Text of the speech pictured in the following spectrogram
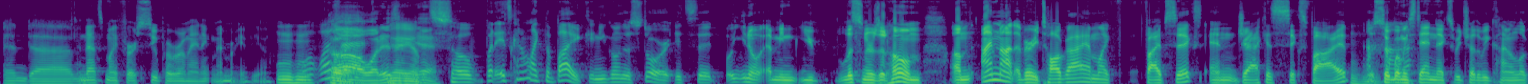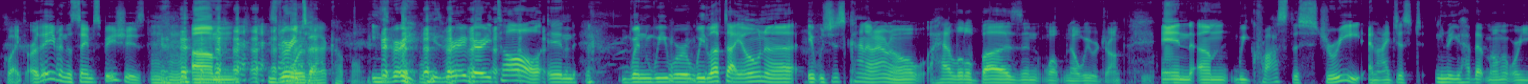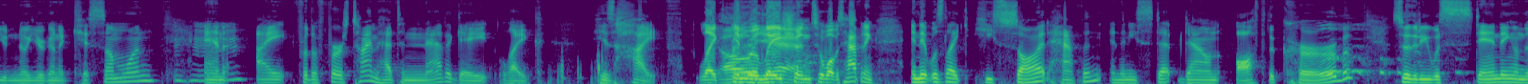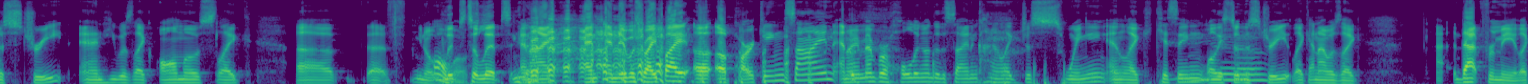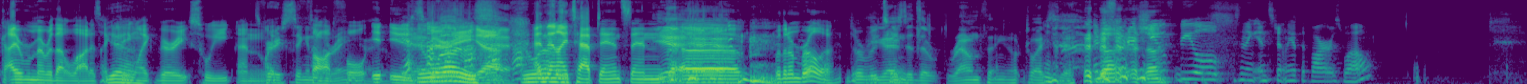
And, um, And that's my first super romantic memory of you. what was Oh, it? what is Yeah, it? yeah. Yeah. So, but it's kind of like the bike, and you go into the store. It's that you know, I mean, you listeners at home. Um, I'm not a very tall guy. I'm like five six, and Jack is six five. So when we stand next to each other, we kind of look like, are they even the same species? Um, he's very we're ta- that couple. He's very he's very very tall, and when we were we left Iona, it was just kind of I don't know. I had a little buzz, and well, no, we were drunk, and um, we crossed the street, and I just you know you have that moment where you know you're gonna kiss someone, and I for the first time had to navigate like his height. Like in Oh, relation yeah. to what was happening. And it was like he saw it happen and then he stepped down off the curb so that he was standing on the street and he was like almost like uh, uh, you know, lips to lips, and I and, and it was right by a, a parking sign, and I remember holding onto the sign and kind of like just swinging and like kissing while he stood in the street, like, and I was like, that for me, like I remember that a lot as like Yeah. being like very sweet and very like singing in the rain thoughtful. kind It of. is Yeah. It very was. yeah. And then I tap danced and Yeah. uh, with an umbrella. The routine. You guys did the round thing twice. Yeah. And No, so did no. you feel something instantly at the bar as well?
